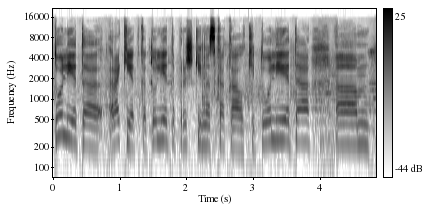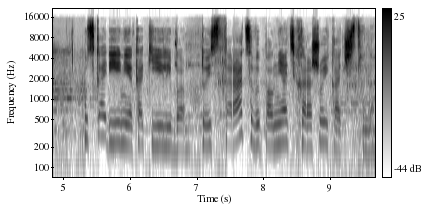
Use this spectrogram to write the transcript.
То ли это ракетка, то ли это прыжки на скакалке, то ли это э, ускорения какие-либо. То есть стараться выполнять хорошо и качественно.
